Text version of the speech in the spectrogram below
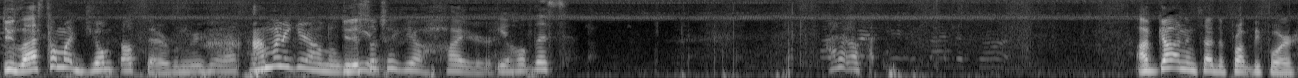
Dude, last time I jumped up there when we were here last time. I'm gonna get on the Dude, wheel. this looks like you got higher. You hold this. I don't know if I. I've gotten inside the front before.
